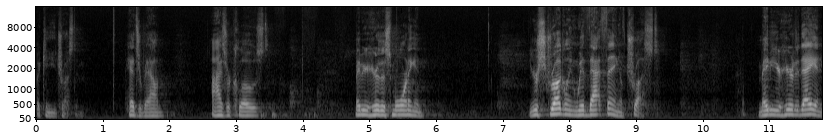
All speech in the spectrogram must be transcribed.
But can you trust him? Heads are bowed, eyes are closed. Maybe you're here this morning and you're struggling with that thing of trust. Maybe you're here today and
